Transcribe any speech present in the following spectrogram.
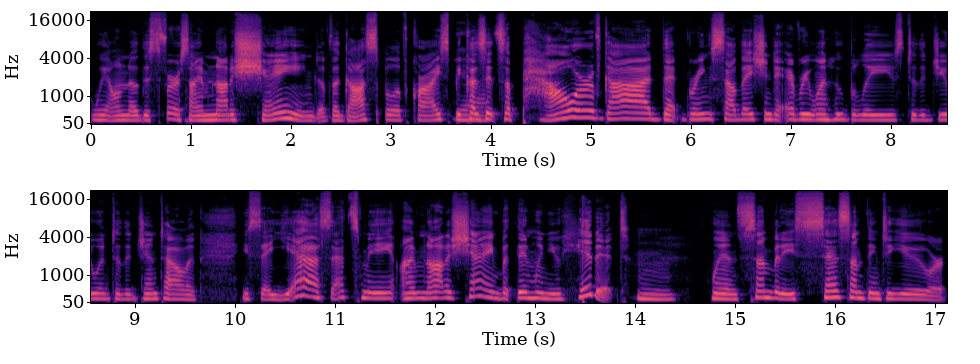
we all know this verse I am not ashamed of the gospel of Christ because yeah. it's a power of God that brings salvation to everyone who believes, to the Jew and to the Gentile. And you say, Yes, that's me. I'm not ashamed. But then when you hit it, mm. when somebody says something to you or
